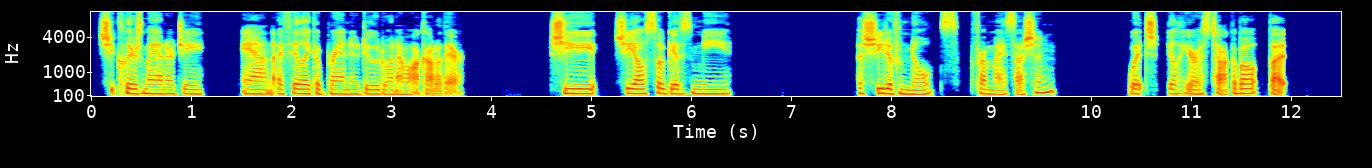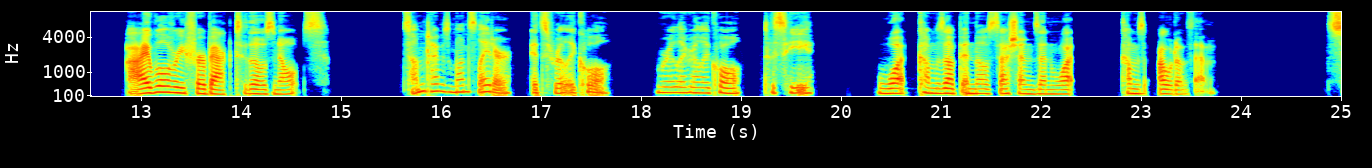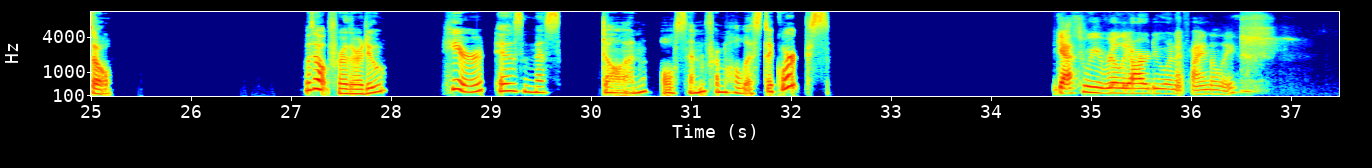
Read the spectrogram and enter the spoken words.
She clears my energy and I feel like a brand new dude when I walk out of there. She, she also gives me a sheet of notes from my session, which you'll hear us talk about, but I will refer back to those notes sometimes months later. It's really cool. Really, really cool to see what comes up in those sessions and what comes out of them. So, without further ado, here is Miss Dawn Olson from Holistic Works. Guess we really are doing it finally.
